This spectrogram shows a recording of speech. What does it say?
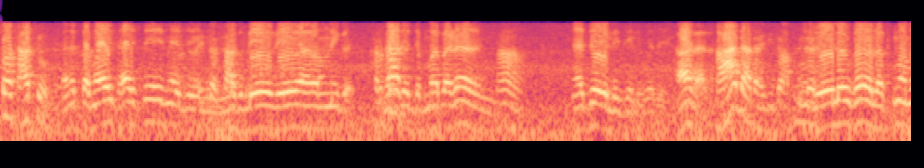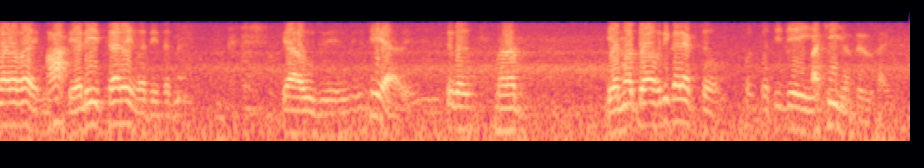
તો સાચું. અને તમારી થાય છે મેં જોયેલી. બે બે તો જમવા બેઠા. હા. મેં બધી. હા દાદા. તો જોયેલું ખરો લક્ષ્મણ મારા ભાઈ હા. ઈચ્છા રહી હતી તમે કે આવું જોઈએ. જે આવે. શું કહ્યું? એમાં ત્યાં સુધી કરેક્ટ છો. પણ પછી જે પછી જ થાય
